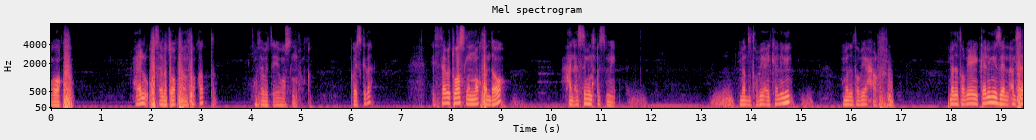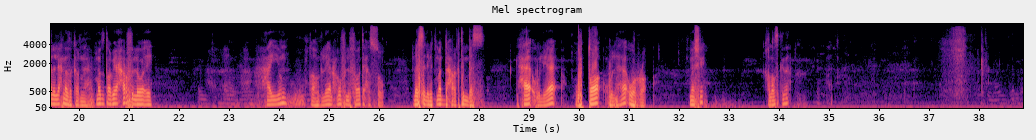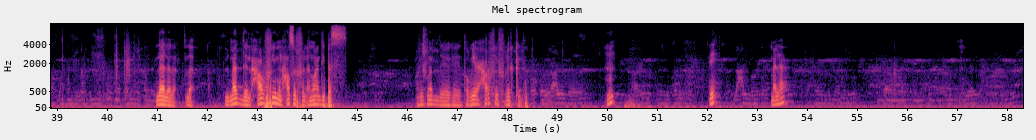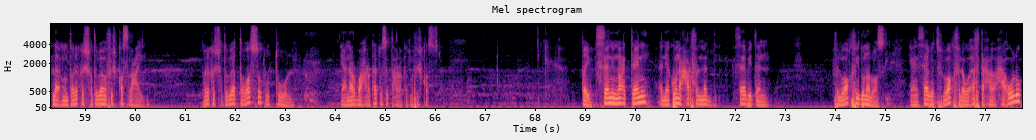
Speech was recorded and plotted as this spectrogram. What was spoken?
ووقف. حلو. وثابت وقفا فقط. وثابت إيه؟ وصلا فقط. كويس كده؟ الثابت وصلا وقفا ده أهو. هنقسمه لقسمين. مد طبيعي كلمي مد طبيعي حرف. مد طبيعي كلمي زي الأمثلة اللي إحنا ذكرناها. مد طبيعي حرف اللي هو إيه؟ حي طاهر. اللي هي الحروف اللي في فواتح الصوت. بس اللي بتمد حركتين بس. الحاء والياء والطاء والهاء والراء. ماشي؟ خلاص كده؟ لا لا لا لا. المد الحرفي منحصر في الأنواع دي بس. مفيش مد طبيعي حرفي في غير كده. هم؟ إيه؟ مالها؟ لا من طريق الشاطبية مفيش قصر عين. طريق الشاطبية التوسط والطول. يعني أربع حركات وست حركات مفيش قصر. طيب الثاني النوع الثاني أن يكون حرف المد ثابتا في الوقف دون الوصل. يعني ثابت في الوقف لو وقفت هقوله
